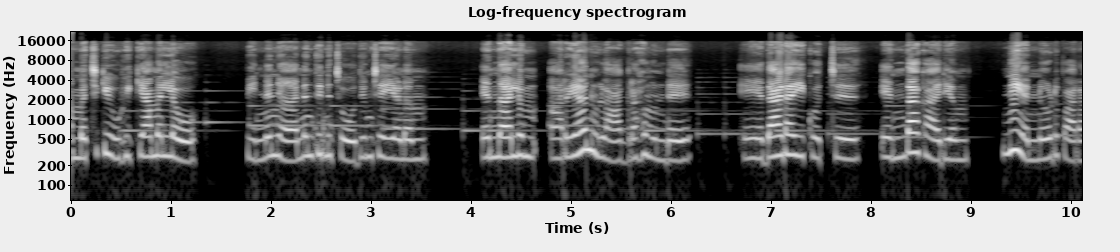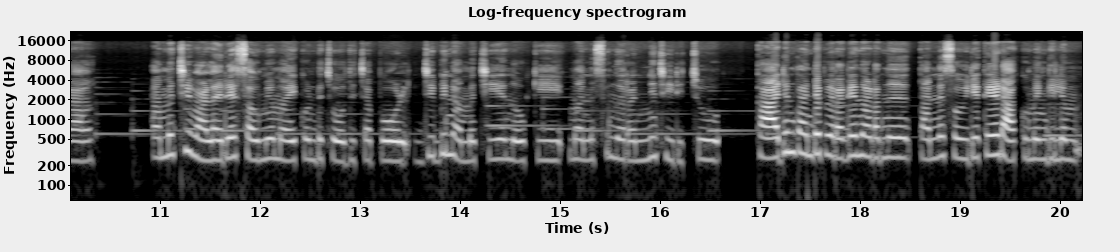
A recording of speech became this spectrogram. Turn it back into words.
അമ്മച്ചിക്ക് ഊഹിക്കാമല്ലോ. പിന്നെ ഞാനെന്തിന് ചോദ്യം ചെയ്യണം? എന്നാലും അറിയാനുള്ള ആഗ്രഹമുണ്ട്. ഏതാടാ ഈ കൊച്ച്? എന്താ കാര്യം? നീ എന്നോട് പറ. അമ്മച്ചി വളരെ സൗമ്യമായി കൊണ്ട് ചോദിച്ചപ്പോൾ ജിബിൻ അമ്മച്ചിയെ നോക്കി മനസ്സ് നിറഞ്ഞു ചിരിച്ചു. കാര്യം തന്റെ പിറകെ നടന്ന് തന്നെ സൗര്യക്കേടാക്കുമെങ്കിലും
